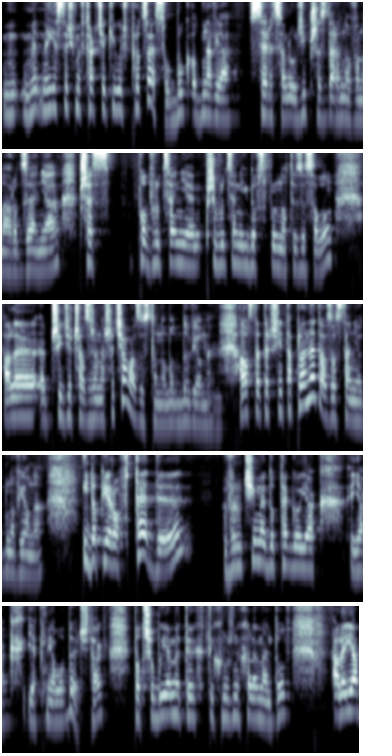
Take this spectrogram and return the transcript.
My, my jesteśmy w trakcie jakiegoś procesu. Bóg odnawia serca ludzi przez dar nowonarodzenia, przez powrócenie, przywrócenie ich do wspólnoty ze sobą, ale przyjdzie czas, że nasze ciała zostaną odnowione, a ostatecznie ta planeta zostanie odnowiona. I dopiero wtedy wrócimy do tego, jak, jak, jak miało być. Tak? Potrzebujemy tych, tych różnych elementów, ale ja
